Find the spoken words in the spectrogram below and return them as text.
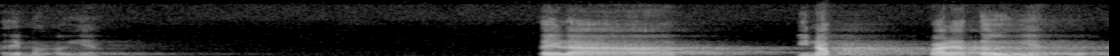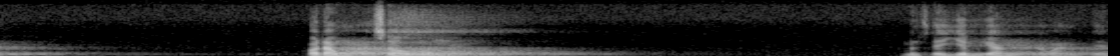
để mở nha. Đây là inox. 304 nha. Có đóng mã số luôn nè. Mình sẽ zoom gần các bạn xem.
